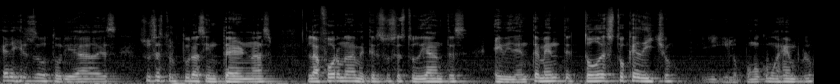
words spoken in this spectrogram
elegir sus autoridades, sus estructuras internas, la forma de emitir sus estudiantes. Evidentemente, todo esto que he dicho, y, lo pongo como ejemplo,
